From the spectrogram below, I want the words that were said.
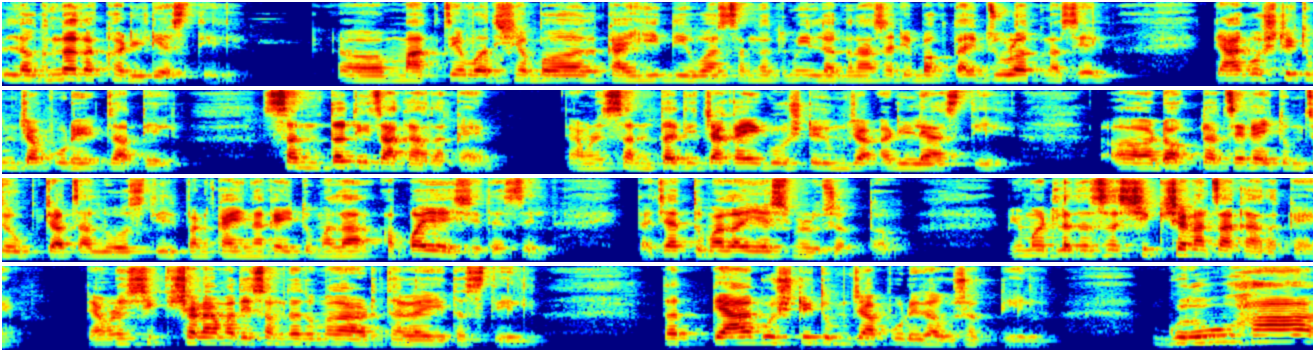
लग्न रखडली असतील. मागचे वर्षभर काही दिवस समजा तुम्ही लग्नासाठी बघताय जुळत नसेल त्या गोष्टी तुमच्यापुढे जातील. संततीचा कारक आहे. त्यामुळे संततीच्या काही गोष्टी तुमच्या अडल्या असतील. डॉक्टरचे काही तुमचे उपचार चालू असतील पण काही ना काही तुम्हाला अपयश येत असेल त्याच्यात तुम्हाला यश मिळू शकतं. मी म्हटलं तसं शिक्षणाचा कारक आहे. त्यामुळे शिक्षणामध्ये समजा तुम्हाला अडथळा येत असतील तर त्या गोष्टी तुमच्यापुढे जाऊ शकतील. गुरु हा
